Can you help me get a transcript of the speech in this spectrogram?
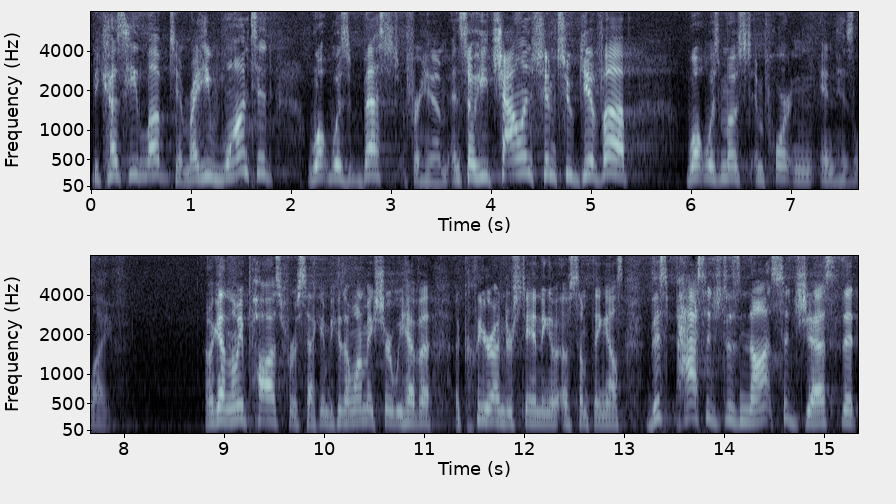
because he loved him, right? He wanted what was best for him. And so he challenged him to give up what was most important in his life. Now, again, let me pause for a second because I want to make sure we have a, a clear understanding of, of, something else. This passage does not suggest that,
